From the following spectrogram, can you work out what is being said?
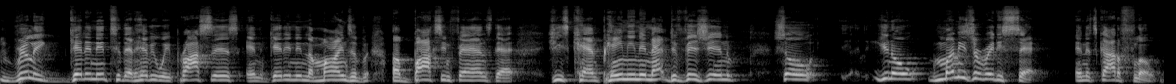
really getting into that heavyweight process and getting in the minds of, of boxing fans that he's campaigning in that division. So, you know, money's already set and it's got to flow.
